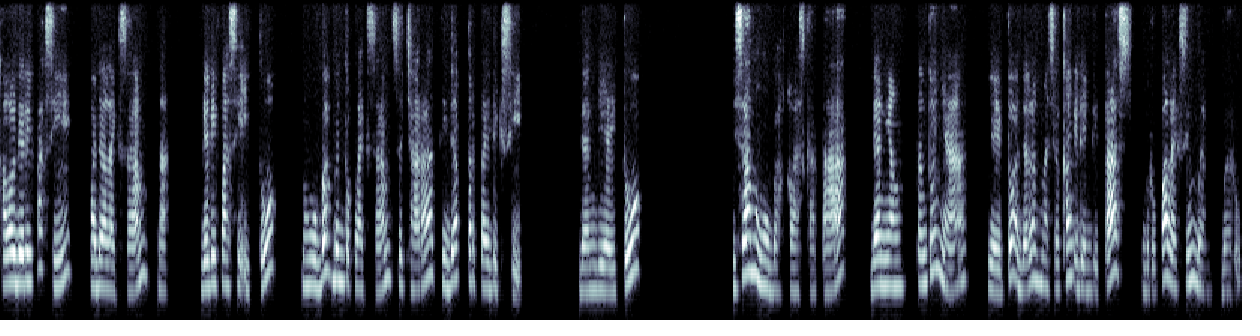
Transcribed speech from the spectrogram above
Kalau derivasi pada lexem, nah derivasi itu mengubah bentuk lexem secara tidak terprediksi. Dan dia itu bisa mengubah kelas kata, dan yang tentunya yaitu adalah menghasilkan identitas berupa leksim baru.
